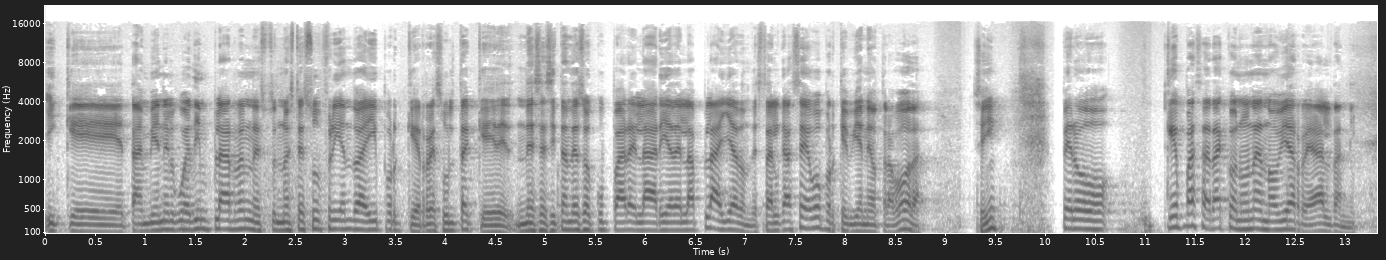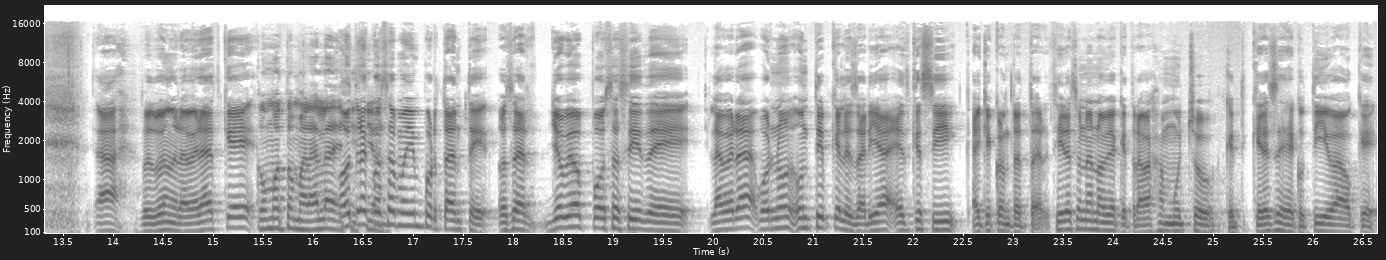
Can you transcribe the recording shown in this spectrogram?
y que también el wedding planner no, no esté sufriendo ahí porque resulta que necesitan desocupar el área de la playa donde está el gazebo porque viene otra boda. ¿Sí? Pero, ¿qué pasará con una novia real, Dani? Ah, pues bueno, la verdad es que... ¿Cómo tomará la decisión? Otra cosa muy importante, o sea, yo veo posts así de, la verdad, bueno, un tip que les daría es que sí hay que contratar. Si eres una novia que trabaja mucho, que, que eres ejecutiva o que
